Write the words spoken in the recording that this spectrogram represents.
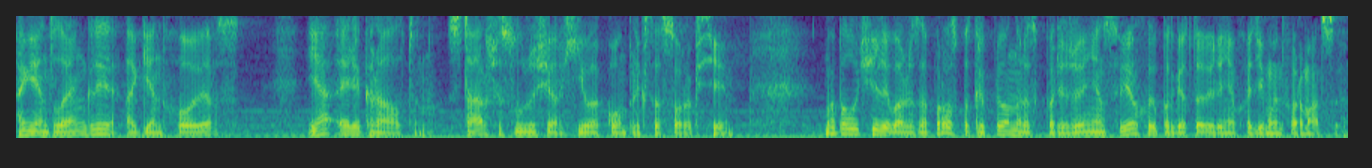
Агент Лэнгли, агент Ховерс. Я Эрик Раутон, старший служащий архива комплекса 47. Мы получили ваш запрос, подкрепленный распоряжением сверху и подготовили необходимую информацию.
